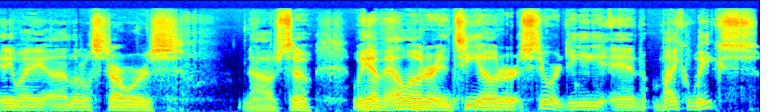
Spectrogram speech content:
anyway, a little Star Wars knowledge. So we have L owner and T owner, Stuart D and Mike Weeks.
